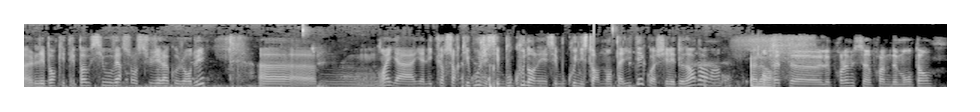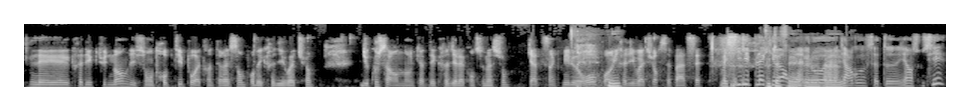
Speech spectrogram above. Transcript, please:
euh, les banques étaient pas aussi ouvertes sur le sujet-là qu'aujourd'hui. Euh, ouais, il y a, il y a les curseurs qui bougent et c'est beaucoup dans les, c'est beaucoup une histoire de mentalité quoi chez les donneurs d'ordre. hein. Alors, En fait, euh, le problème, c'est un problème de montant. Les crédits que tu demandes, ils sont trop petits pour être intéressants pour des crédits voitures. Du coup, ça rentre dans le cadre des crédits à la consommation. 4-5 000 euros pour Oui. un crédit voiture, c'est pas assez. Mais s'il est vélo euh, à ouais. cargo, ça te, y a un souci?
